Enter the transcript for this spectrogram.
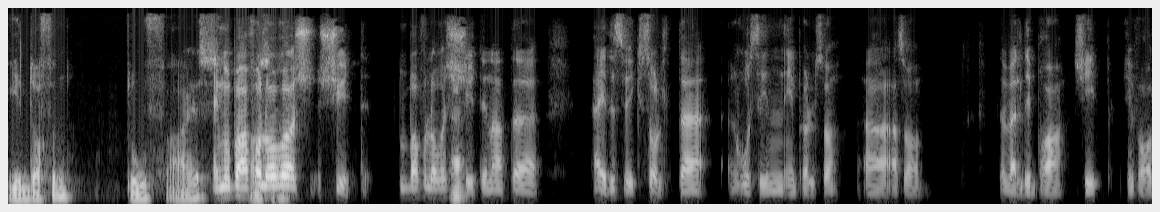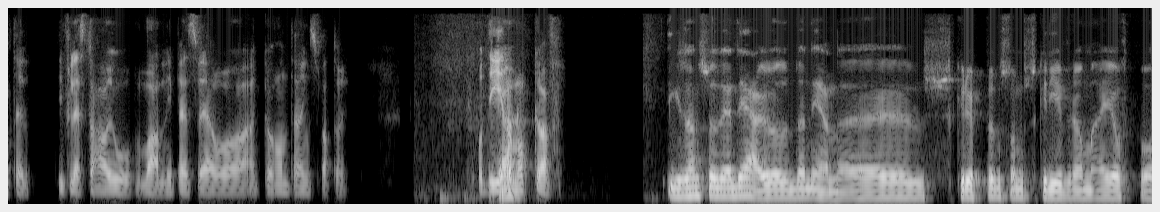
i Doffen. Doff AS. Jeg må bare få lov å skyte, bare få lov å skyte inn at uh, Eidesvik solgte rosinen i pølsa. Uh, altså, det er veldig bra skip i forhold til De fleste har jo vanlig PSV-er og ankerhåndteringsfartøy. Og de ja. har nok av. Ikke sant? Så det, det, er jo den ene gruppen som skriver om meg på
